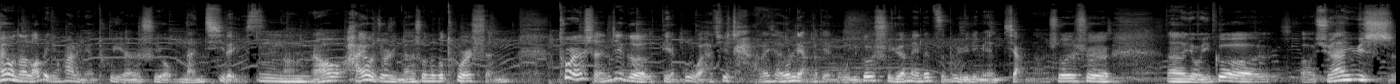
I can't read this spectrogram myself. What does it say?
还有呢，老北京话里面兔爷是有男气的意思、嗯啊。然后还有就是你刚才说那个兔儿神，兔儿神这个典故我还去查了一下，有两个典故，一个是袁枚的《子不语》里面讲的，说是。呃，有一个呃巡按御史，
